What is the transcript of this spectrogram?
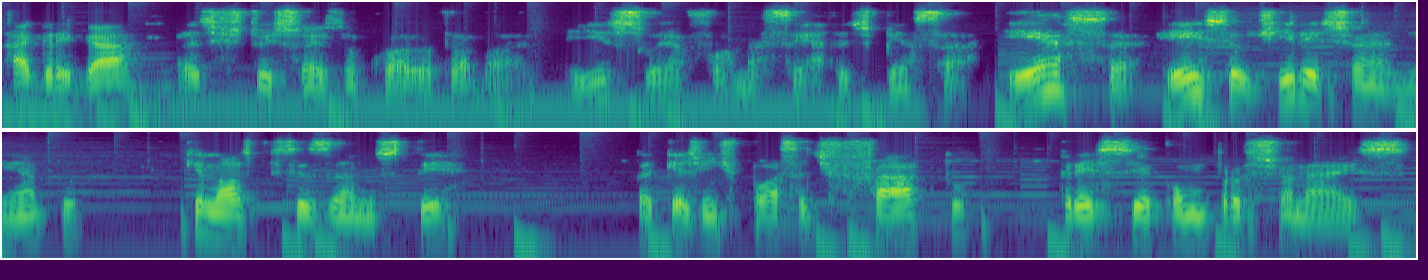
agregar para as instituições no qual eu trabalho? Isso é a forma certa de pensar. Essa, esse é o direcionamento que nós precisamos ter para que a gente possa de fato crescer como profissionais.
